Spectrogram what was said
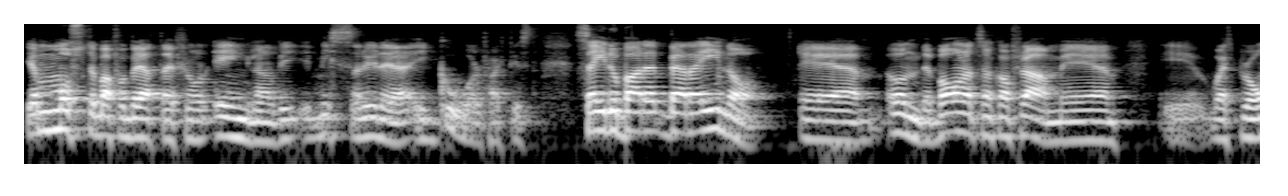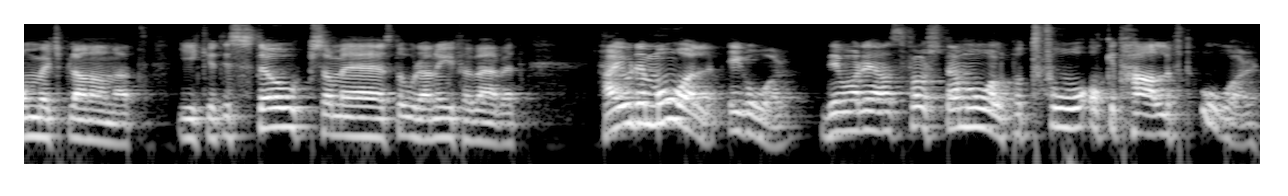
jag måste bara få berätta ifrån England. Vi missade ju det igår faktiskt. Saido Berraino. Eh, underbarnet som kom fram i, i West Bromwich bland annat. Gick ju till Stoke som är stora nyförvärvet. Han gjorde mål igår. Det var hans första mål på två och ett halvt år.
